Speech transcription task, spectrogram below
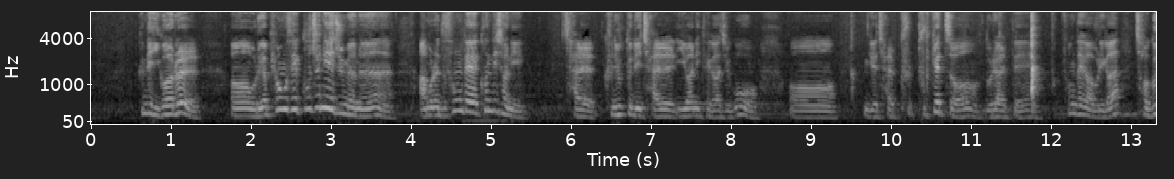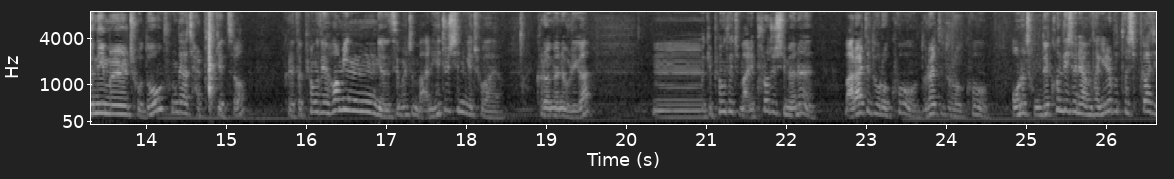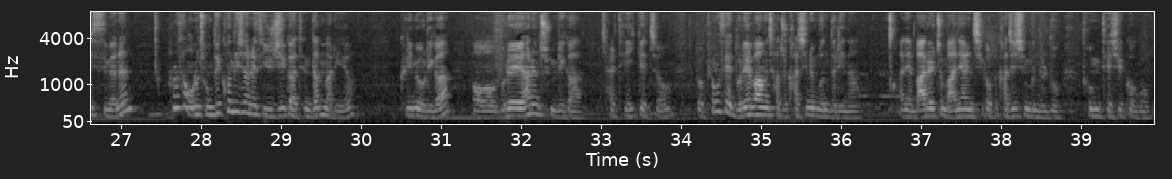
근데 이거를 어, 우리가 평소에 꾸준히 해주면은 아무래도 성대 컨디션이 잘 근육들이 잘 이완이 돼가지고 어, 이게 잘 풀- 붙겠죠 노래할 때 성대가 우리가 적은 힘을 줘도 성대가 잘 붙겠죠. 그래서 평소에 허밍 연습을 좀 많이 해주시는 게 좋아요. 그러면은 우리가 음, 이렇게 평소에 좀 많이 풀어주시면은 말할 때도 그렇고 노래할 때도 그렇고 어느 정도의 컨디션이 항상 1부터 10까지 있으면은 항상 어느 정도의 컨디션에서 유지가 된단 말이에요. 그러면 우리가 어, 노래하는 준비가 잘 돼 있겠죠. 또 평소에 노래방 자주 가시는 분들이나 아니면 말을 좀 많이 하는 직업을 가지신 분들도 도움이 되실 거고.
